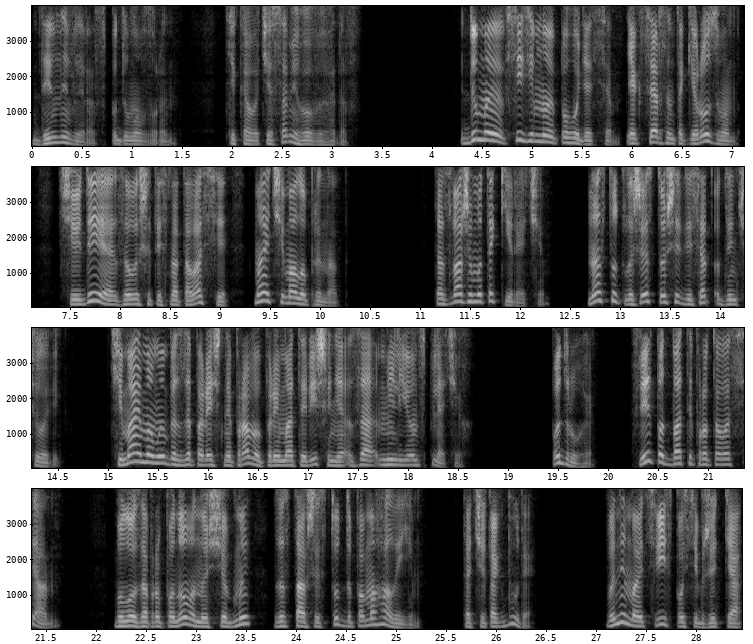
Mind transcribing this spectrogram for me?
Дивний вираз, подумав Лорен. Цікаво, чи сам його вигадав. Думаю, всі зі мною погодяться, як серцем, так і розумом, що ідея залишитись на таласі має чимало принад. Та зважимо такі речі нас тут лише 161 чоловік. Чи маємо ми беззаперечне право приймати рішення за мільйон сплячих? По-друге, слід подбати про таласян. Було запропоновано, щоб ми, зоставшись тут, допомагали їм. Та чи так буде? Вони мають свій спосіб життя,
